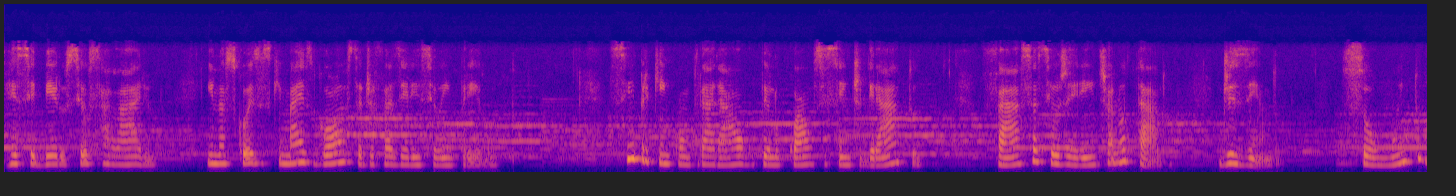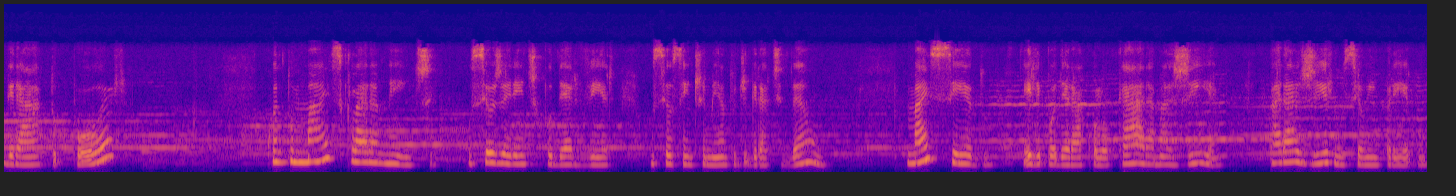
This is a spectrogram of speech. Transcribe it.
receber o seu salário e nas coisas que mais gosta de fazer em seu emprego. Sempre que encontrar algo pelo qual se sente grato, faça seu gerente anotá-lo, dizendo: Sou muito grato por. Quanto mais claramente o seu gerente puder ver o seu sentimento de gratidão, mais cedo ele poderá colocar a magia para agir no seu emprego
